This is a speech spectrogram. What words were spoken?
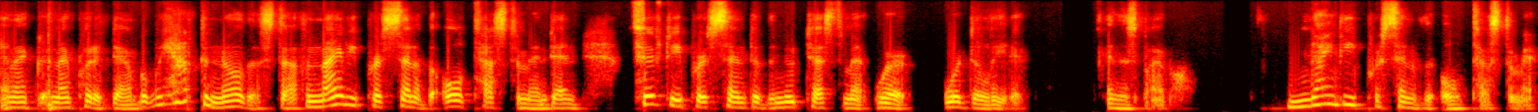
and I and I put it down. But we have to know this stuff. And 90% of the Old Testament and 50% of the New Testament were were deleted in this Bible. 90% of the Old Testament.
